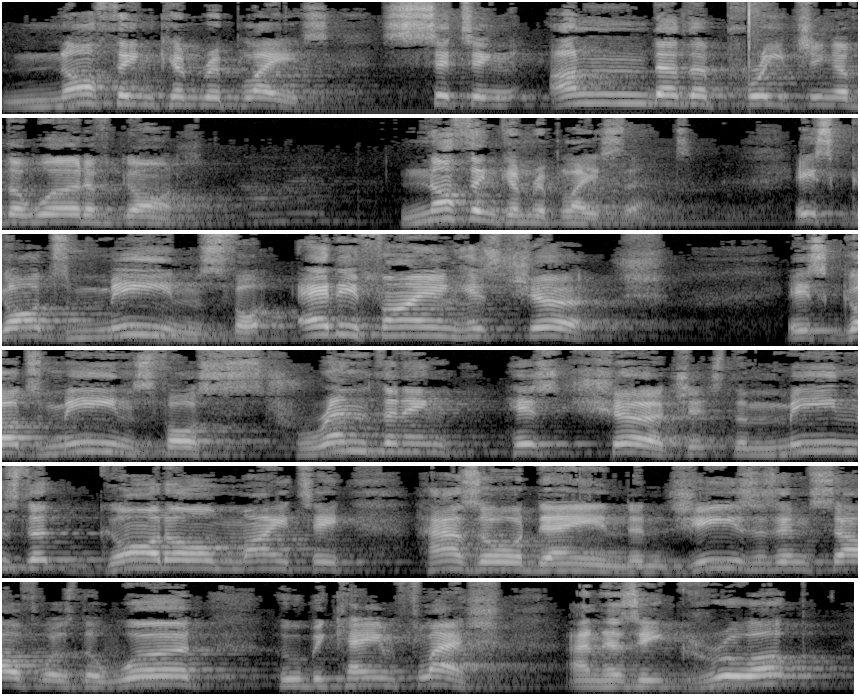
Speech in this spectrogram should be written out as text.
Nothing can replace sitting under the preaching of the Word of God. Nothing can replace that. It's God's means for edifying His church. It's God's means for strengthening His church. It's the means that God Almighty has ordained. And Jesus Himself was the Word who became flesh. And as He grew up,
